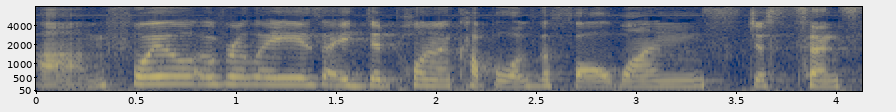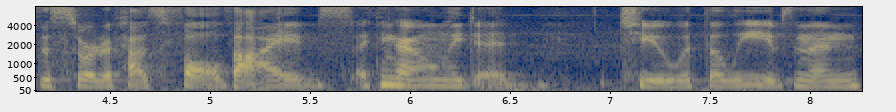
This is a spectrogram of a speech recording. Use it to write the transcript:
Um, foil overlays, I did pull in a couple of the fall ones just since this sort of has fall vibes. I think I only did two with the leaves, and then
